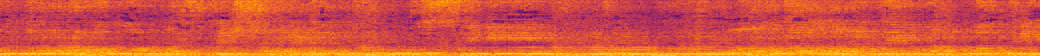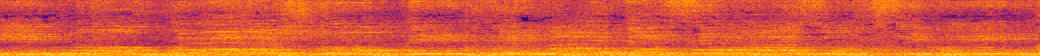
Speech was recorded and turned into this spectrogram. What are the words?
У дорогу поспішайте, друзі, подолати вам потрібно перешкоди, тримайтеся разом всі ви,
